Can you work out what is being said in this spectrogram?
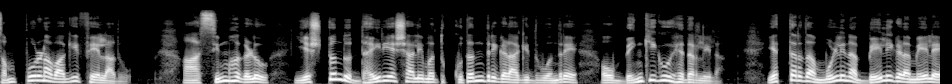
ಸಂಪೂರ್ಣವಾಗಿ ಫೇಲಾದವು. ಆ ಸಿಂಹಗಳು ಎಷ್ಟೊಂದು ಧೈರ್ಯಶಾಲಿ ಮತ್ತು ಕುತಂತ್ರಿಗಳಾಗಿದ್ವು ಅಂದ್ರೆ ಅವು ಬೆಂಕಿಗೂ ಹೆದರ್ಲಿಲ್ಲ. ಎತ್ತರದ ಮುಳ್ಳಿನ ಬೇಲಿಗಳ ಮೇಲೆ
